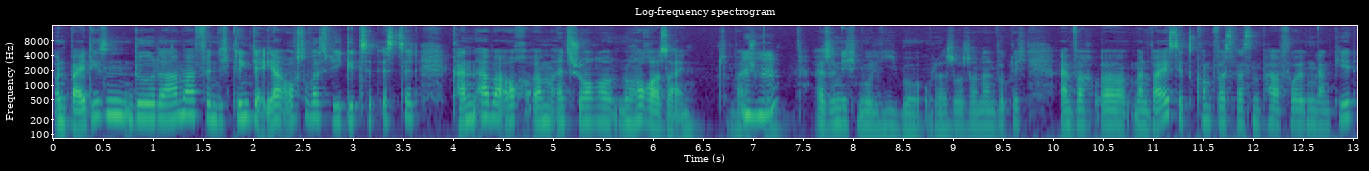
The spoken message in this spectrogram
Und bei diesen Dorama, finde ich, klingt ja eher auch sowas wie GZSZ, kann aber auch ähm, als Genre ein Horror sein, zum Beispiel. Mhm. Also nicht nur Liebe oder so, sondern wirklich einfach, äh, man weiß, jetzt kommt was, was ein paar Folgen lang geht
